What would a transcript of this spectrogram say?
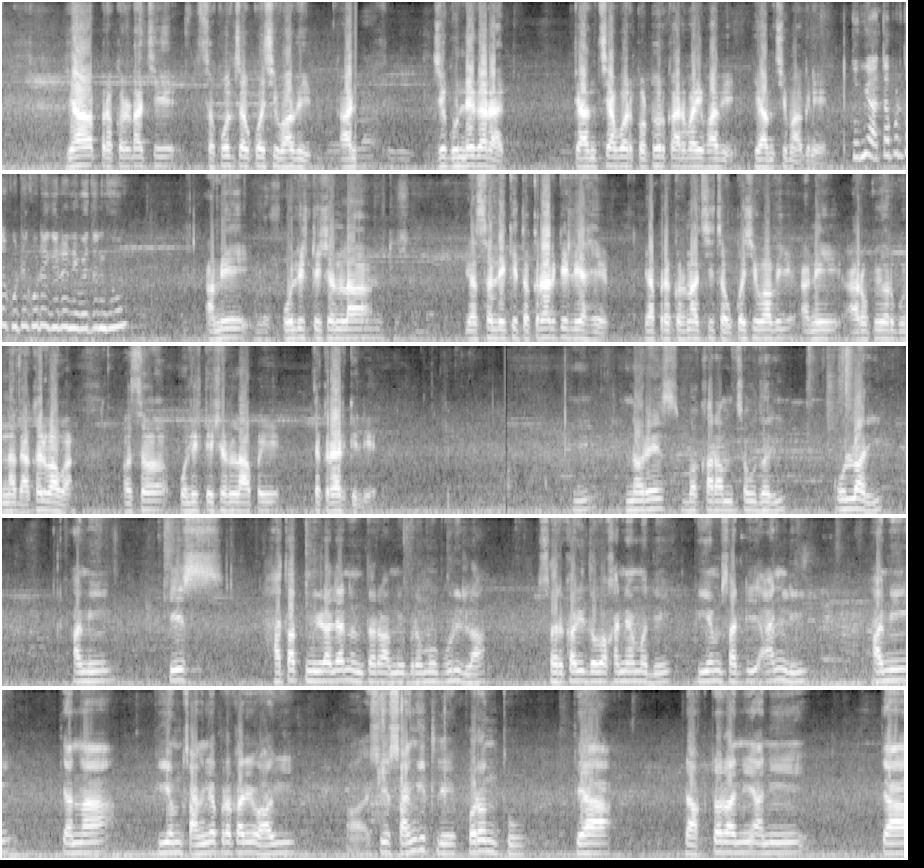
या प्रकरणाची सखोल चौकशी व्हावी आणि जे गुन्हेगार आहेत त्यांच्यावर कठोर कारवाई व्हावी ही आमची मागणी आहे. तुम्ही आतापर्यंत कुठे कुठे गेले निवेदन घेऊन? आम्ही पोलीस स्टेशनला याचा लेखी तक्रार केली आहे. या प्रकरणाची चौकशी व्हावी आणि आरोपीवर गुन्हा दाखल व्हावा असं पोलीस स्टेशनला आपण तक्रार केली आहे. नरेश बकाराम चौधरी कोल्हारी. आम्ही केस हातात मिळाल्यानंतर आम्ही ब्रह्मपुरीला सरकारी दवाखान्यामध्ये पी एमसाठी आणली. आम्ही त्यांना पी एम चांगल्या प्रकारे व्हावी असे सांगितले. परंतु त्या डॉक्टरांनी आणि त्या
